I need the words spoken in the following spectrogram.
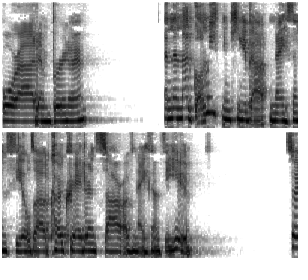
Borat and Bruno. And then that got me thinking about Nathan Fielder, co creator and star of Nathan for You. So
